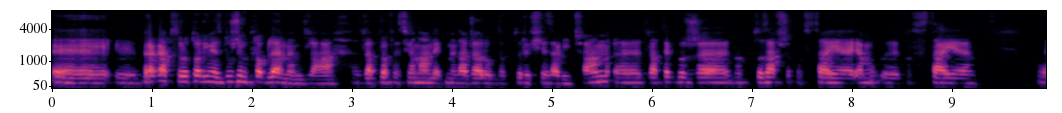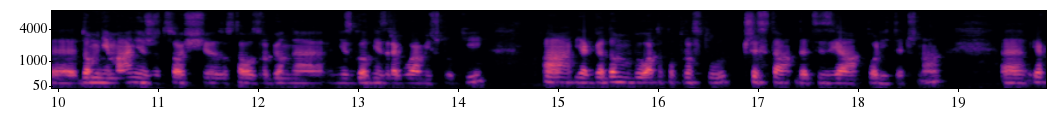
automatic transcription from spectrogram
E, e, brak absolutorium jest dużym problemem dla, dla profesjonalnych menadżerów, do których się zaliczam, e, dlatego że no, to zawsze powstaje, powstaje domniemanie, że coś zostało zrobione niezgodnie z regułami sztuki, a jak wiadomo, była to po prostu czysta decyzja polityczna. Jak,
